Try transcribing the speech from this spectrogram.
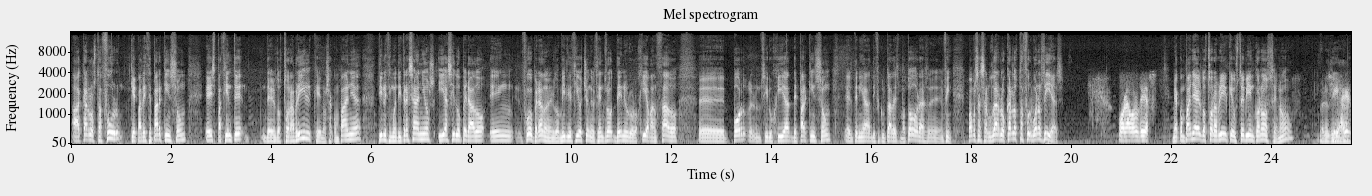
a Carlos Tafur, que padece Parkinson, es paciente del doctor Abril, que nos acompaña, tiene 53 años y ha sido operado en, fue operado en el 2018 en el Centro de Neurología Avanzado eh, por cirugía de Parkinson. Él tenía dificultades motoras, eh, en fin. Vamos a saludarlo. Carlos Tafur, buenos días. Hola, buenos días. Me acompaña el doctor Abril, que usted bien conoce, ¿no? Buenos días.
